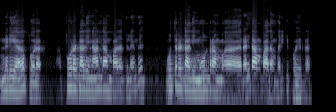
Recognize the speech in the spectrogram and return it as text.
நெடியாக போறார். பூரட்டாதி நான்காம் பாதத்திலேருந்து உத்திரட்டாதி மூன்றாம் ரெண்டாம் பாதம் வரைக்கும் போயிடுறார்.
